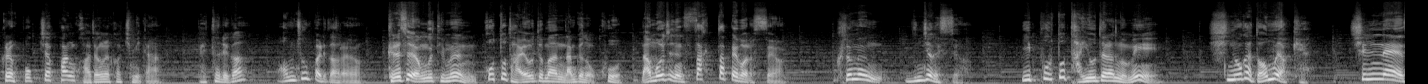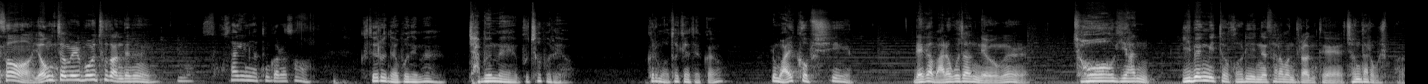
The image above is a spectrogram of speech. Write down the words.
그런 복잡한 과정을 거칩니다. 배터리가 엄청 빨리 닳아요. 그래서 연구팀은 포토 다이오드만 남겨놓고 나머지는 싹 다 빼버렸어요. 그러면 문제가 있어요. 이 포토 다이오드란 놈이 신호가 너무 약해. 실내에서 0.1V도 안 되는 뭐 속삭임 같은 거라서 그대로 내보내면 잡음에 묻혀버려요. 그럼 어떻게 해야 될까요? 이 마이크 없이 내가 말하고자 하는 내용을 저기 한 200m 거리에 있는 사람들한테 전달하고 싶어요.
